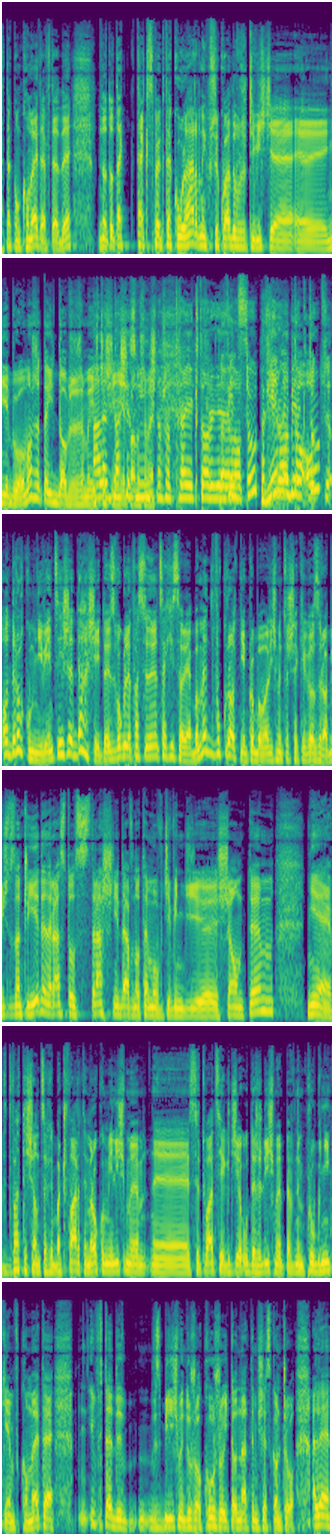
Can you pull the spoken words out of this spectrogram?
w taką kometę wtedy, no to tak, tak spektakularnych przykładów rzeczywiście e, nie było. Może to i dobrze, że my jeszcze Ale się nie panoszymy. Ale da się zmienić na przykład trajektorię no lotu takiego Wiemy obiektu? to od, od roku mniej więcej, że da się i to jest w ogóle fascynująca historia, bo my dwukrotnie próbowaliśmy coś takiego zrobić. To znaczy jeden raz to strasznie dawno temu w 90, nie, w 2000 chyba czwartym roku mieliśmy e, sytuację, gdzie uderzyliśmy pewnym próbnikiem w kometę i wtedy zbiliśmy dużo kurzu i to na tym się skończyło. Ale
